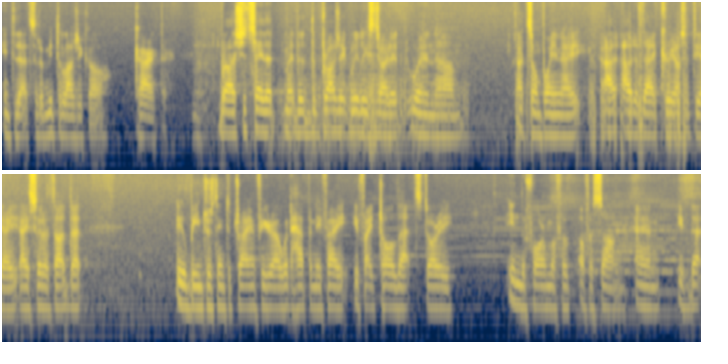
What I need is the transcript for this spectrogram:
into that sort of mythological character. Well, I should say that my, the the project really started when um, at some point I out of that curiosity I, I sort of thought that it would be interesting to try and figure out what happened if I if I told that story in the form of a of a song and if that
